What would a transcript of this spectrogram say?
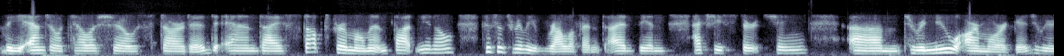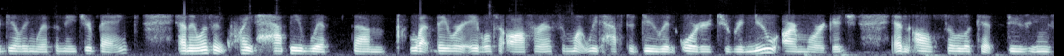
the Angela Calla show started, and I stopped for a moment and thought, you know, this is really relevant. I had been actually searching um, to renew our mortgage. We were dealing with a major bank, and I wasn't quite happy with um, what they were able to offer us and what we'd have to do in order to renew our mortgage and also look at doing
